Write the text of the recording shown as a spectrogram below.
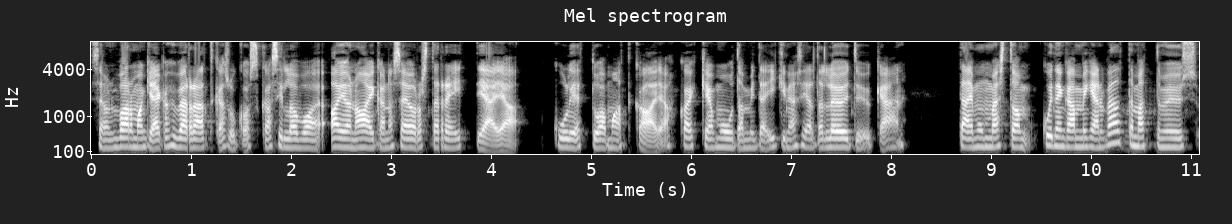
Se on varmaankin aika hyvä ratkaisu, koska silloin voi ajon aikana seurasta reittiä ja kuljettua matkaa ja kaikkea muuta, mitä ikinä sieltä löytyykään. Tämä ei mun mielestä ole kuitenkaan mikään välttämättömyys,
